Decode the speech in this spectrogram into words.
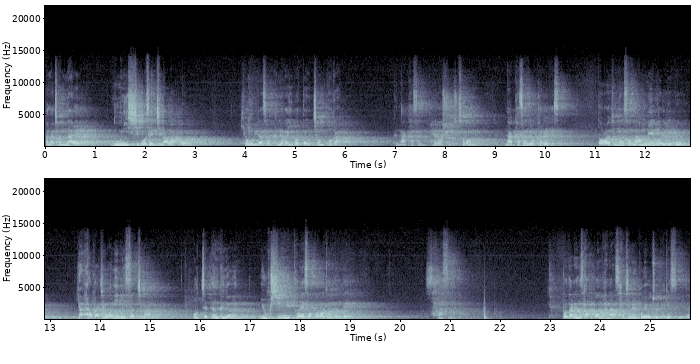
아마 전날 눈이 15cm나 왔고 겨울이라서 그녀가 입었던 점퍼가 그 낙하산 패러슈트처럼 낙하산 역할을 해서 떨어지면서 나무에 걸리고 여러 가지 원인이 있었지만 어쨌든 그녀는 60m에서 떨어졌는데 살았습니다. 또 다른 사건 하나 사진을 보여드리겠습니다.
